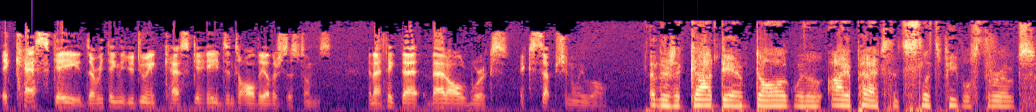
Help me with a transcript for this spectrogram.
it cascades. Everything that you're doing cascades into all the other systems, and I think that that all works exceptionally well. And there's a goddamn dog with an eye patch that slits people's throats.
